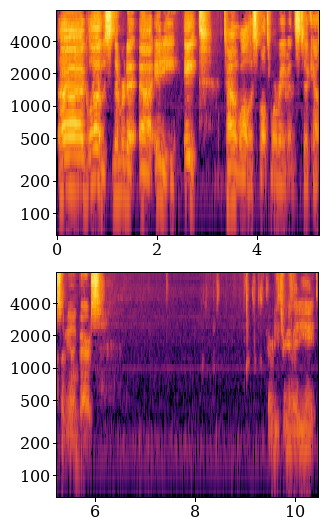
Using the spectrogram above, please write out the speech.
Uh, gloves, number to, uh, 88. Tylan Wallace, Baltimore Ravens to Castle Viewing Bears. 33 of 88.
